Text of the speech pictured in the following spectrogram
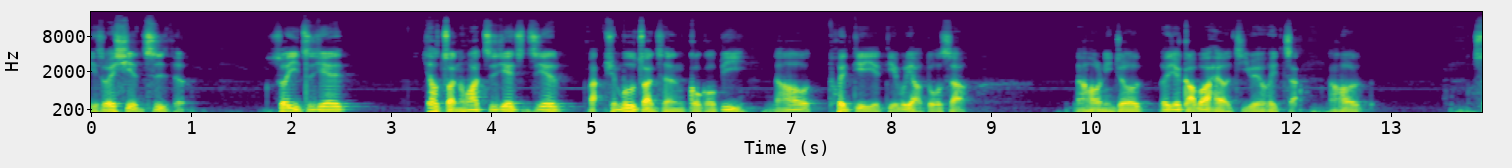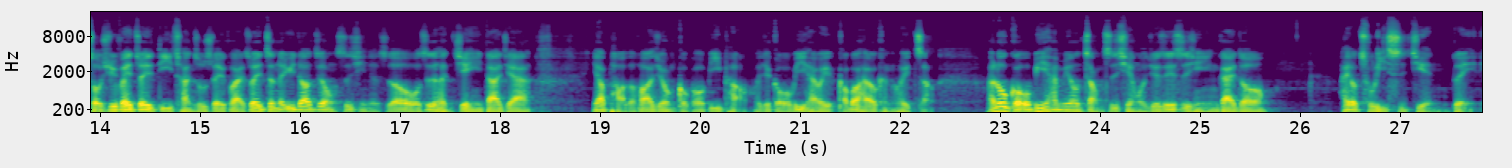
也是会限制的，所以直接要转的话，直接直接把全部转成狗狗币，然后会跌也跌不了多少，然后你就而且搞不好还有机会会涨，然后手续费最低，传输最快，所以真的遇到这种事情的时候，我是很建议大家要跑的话就用狗狗币跑，而且狗狗币还会搞不好还有可能会涨。啊，如果狗狗币还没有涨之前，我觉得这事情应该都还有处理时间。对，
